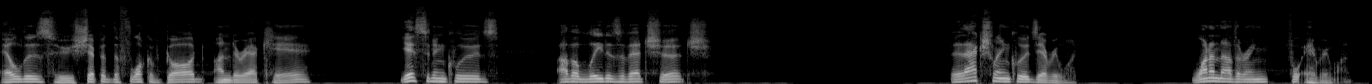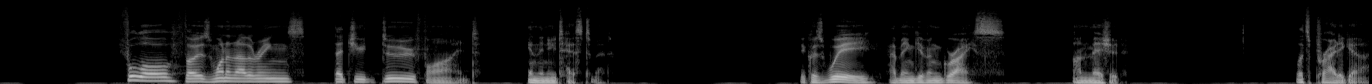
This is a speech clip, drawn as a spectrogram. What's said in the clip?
elders who shepherd the flock of God under our care. Yes, it includes other leaders of our church. But it actually includes everyone. One anothering for everyone. Full of those one anotherings that you do find in the New Testament. Because we have been given grace unmeasured. Let's pray together.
